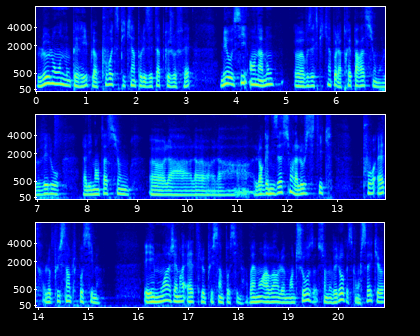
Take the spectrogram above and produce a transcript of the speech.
le long de mon périple pour expliquer un peu les étapes que je fais, mais aussi en amont, euh, vous expliquer un peu la préparation, le vélo, l'alimentation, euh, l'organisation, la, logistique, pour être le plus simple possible. Et moi, j'aimerais être le plus simple possible. Vraiment avoir le moins de choses sur mon vélo, parce qu'on sait que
